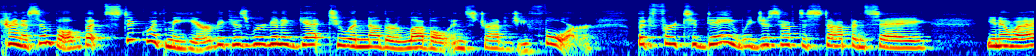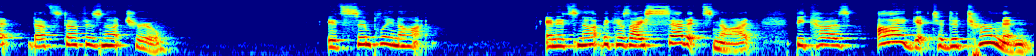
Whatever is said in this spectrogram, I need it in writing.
kind of simple, but stick with me here because we're going to get to another level in strategy 4. But for today, we just have to stop and say, you know what? That stuff is not true. It's simply not. And it's not because I said it's not, because I get to determine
